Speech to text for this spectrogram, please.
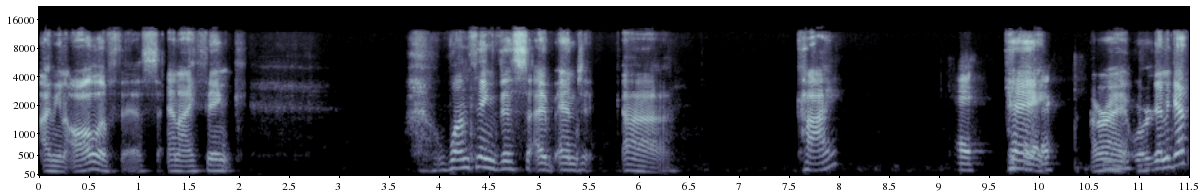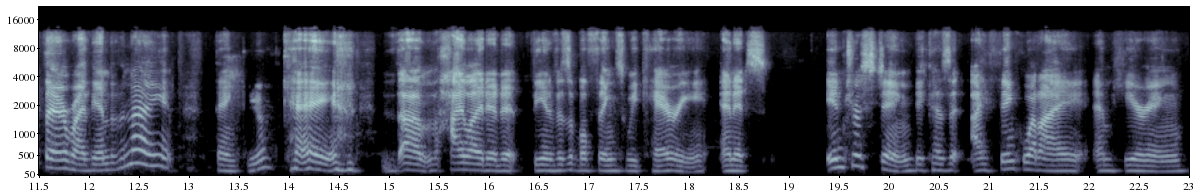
I mean, all of this. And I think one thing this, I, and uh, Kai? Hey. Hey. All right, mm-hmm. we're gonna get there by the end of the night. Thank you. Okay, um, highlighted it the invisible things we carry, and it's interesting because it, I think what I am hearing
